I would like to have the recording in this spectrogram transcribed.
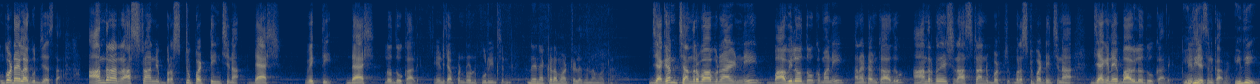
ఇంకో డైలాగ్ గుర్తు చేస్తా. ఆంధ్ర రాష్ట్రాన్ని భ్రష్టు పట్టించిన డాష్ వ్యక్తి డాష్లో దూకాలి. ఏంటి చెప్పండి రెండు పూరించండి. నేను ఎక్కడ మాట్లాడలేదు అన్నమాట. జగన్ చంద్రబాబు నాయుడిని బావిలో దూకమని అనటం కాదు ఆంధ్రప్రదేశ్ రాష్ట్రాన్ని భ్రష్టు- పట్టించిన జగనే బావిలో దూకాలి. మీరు చేసిన కామెంట్ ఇది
